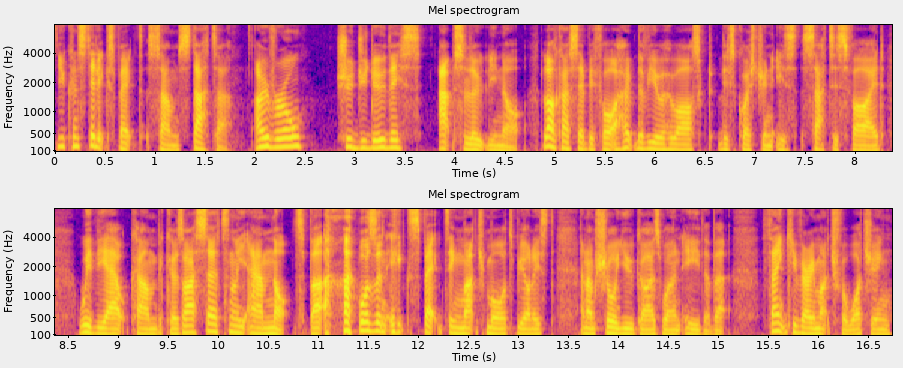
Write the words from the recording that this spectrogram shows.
you can still expect some stutter. Overall, should you do this? Absolutely not. Like I said before, I hope the viewer who asked this question is satisfied with the outcome because I certainly am not, but I wasn't expecting much more to be honest, and I'm sure you guys weren't either. But thank you very much for watching.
